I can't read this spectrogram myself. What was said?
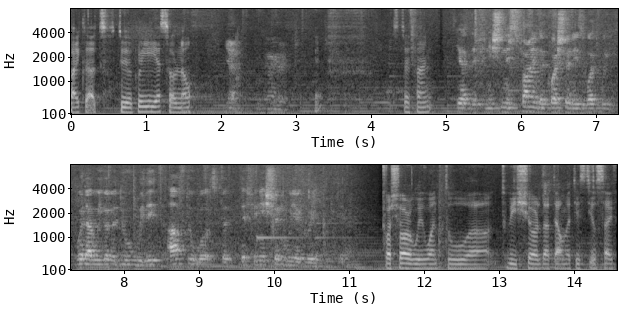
like that? Do you agree, yes or no? Yeah, I agree. Yeah. Stefan? Yeah, definition is fine. The question is what we what are we going to do with it afterwards? But definition, we agree. Yeah. For sure, we want to uh, to be sure that the helmet is still safe.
